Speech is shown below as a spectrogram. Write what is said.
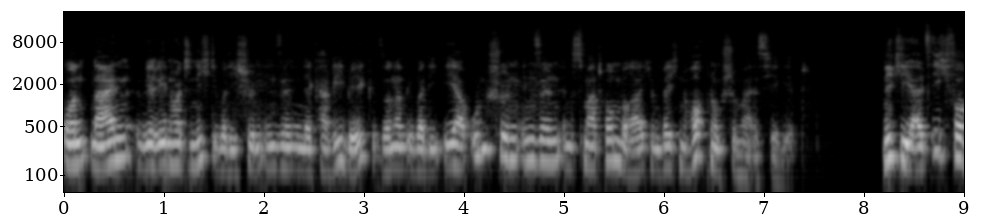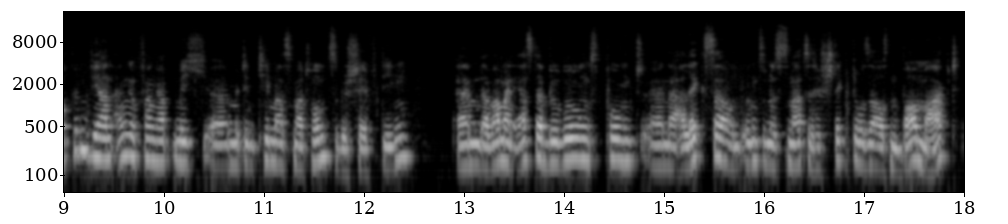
Und nein, wir reden heute nicht über die schönen Inseln in der Karibik, sondern über die eher unschönen Inseln im Smart Home Bereich und welchen Hoffnungsschimmer es hier gibt. Niki, als ich vor fünf Jahren angefangen habe, mich äh, mit dem Thema Smart Home zu beschäftigen, ähm, da war mein erster Berührungspunkt äh, eine Alexa und irgendeine so smarte Steckdose aus dem Baumarkt,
